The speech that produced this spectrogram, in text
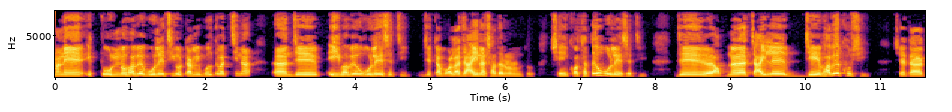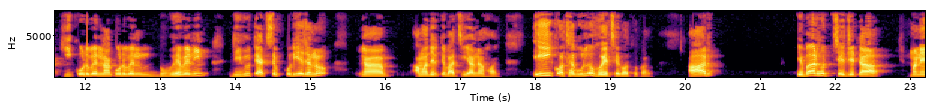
মানে একটু অন্যভাবে বলেছি, ওটা আমি বলতে পারছি না যে এইভাবেও বলে এসেছি, যেটা বলা যায় না সাধারণত, সেই কথাতেও বলে এসেছি, যে আপনারা চাইলে যেভাবে খুশি সেটা কি করবেন, না করবেন, ভেবে নিন, রিভিউটা অ্যাকসেপ্ট করিয়ে যেন আমাদেরকে বাঁচিয়ে আনা হয়। এই কথাগুলো হয়েছে গতকাল। আর এবার হচ্ছে যেটা মানে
